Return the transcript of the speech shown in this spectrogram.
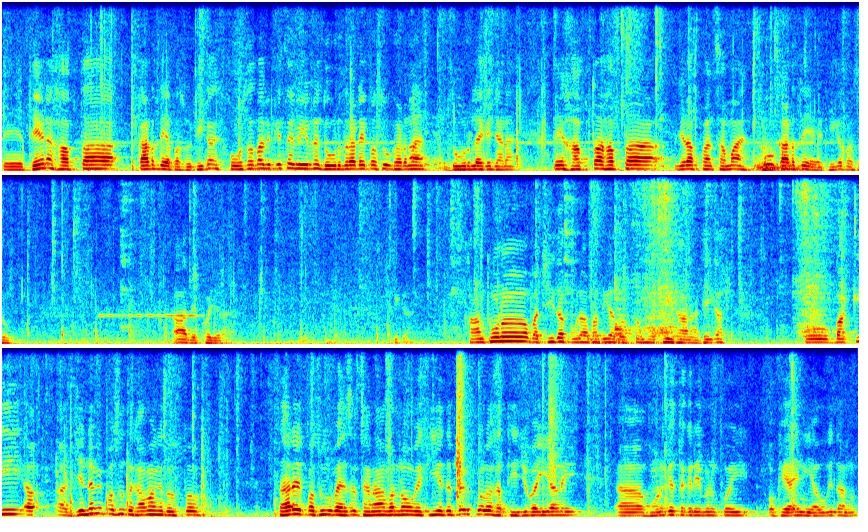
ਤੇ ਦਿਨ ਹਫਤਾ ਕੱਢਦੇ ਆ ਪਸ਼ੂ ਠੀਕ ਆ? ਹੋ ਸਕਦਾ ਵੀ ਕਿਸੇ ਵੀਰ ਨੇ ਦੂਰ ਦਰਾਡੇ ਪਸ਼ੂ ਖੜਨਾ ਦੂਰ ਲੈ ਕੇ ਜਾਣਾ ਹੈ, ਤੇ ਹਫਤਾ ਹਫਤਾ ਜਿਹੜਾ ਫ- ਸਮਾਂ ਉਹ ਕੱਢਦੇ ਆ ਠੀਕ ਆ ਪਸ਼ੂ? ਆ ਦੇਖੋ ਜਰਾ। ਠੀਕ ਆ। ਖਾਣ ਥੂਣ ਬੱਚੀ ਦਾ ਪੂਰਾ ਵਧੀਆ ਦੋਸਤੋ ਮੁੱਠੀ ਖਾਣਾ ਠੀਕ ਆ? ਸੋ ਬਾਕੀ ਜਿੰਨੇ ਵੀ ਪਸ਼ੂ ਦਿਖਾਵਾਂਗੇ ਦੋਸਤੋ ਸਾਰੇ ਪਸ਼ੂ ਵੈਸੇ ਥਣਾ ਵੱਲੋਂ ਵੇਖੀਏ ਤੇ ਬਿਲਕੁਲ ਹੱਥੀ ਜਵਾਈ ਵਾਲੇ ਹੋਣਗੇ ਤਕਰੀਬਨ ਕੋਈ ਔਖਿਆਈ ਨਹੀਂ ਆਊਗੀ ਤੁਹਾਨੂੰ।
